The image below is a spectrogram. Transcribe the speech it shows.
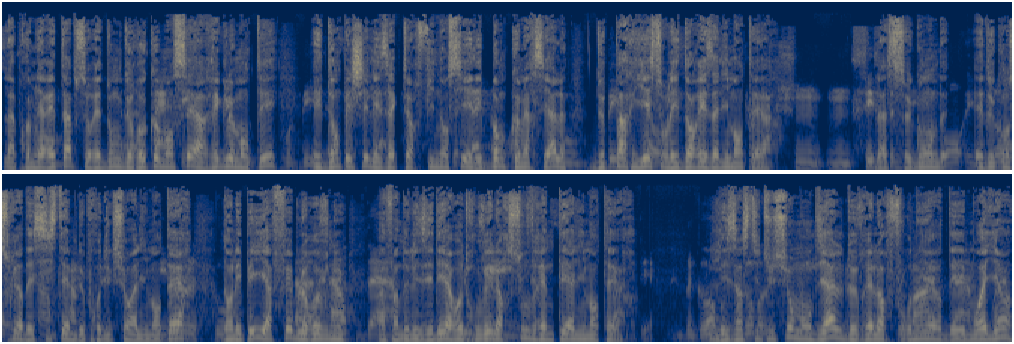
La première étape serait donc de recommencer à réglementer et d'empêcher les acteurs financiers et les banques commerciales de parier sur les denrées alimentaires. La seconde est de construire des systèmes de production alimentaire dans les pays à faible revenu afin de les aider à retrouver leur souveraineté alimentaire. Les institutions mondiales devraient leur fournir des moyens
